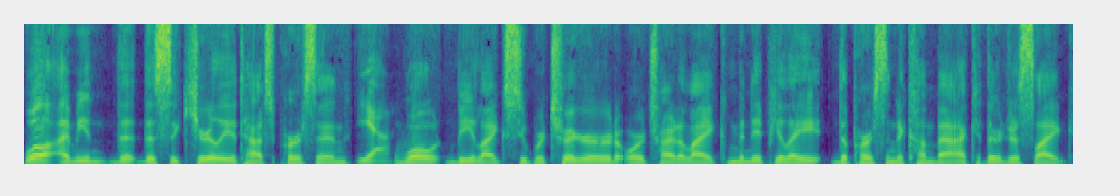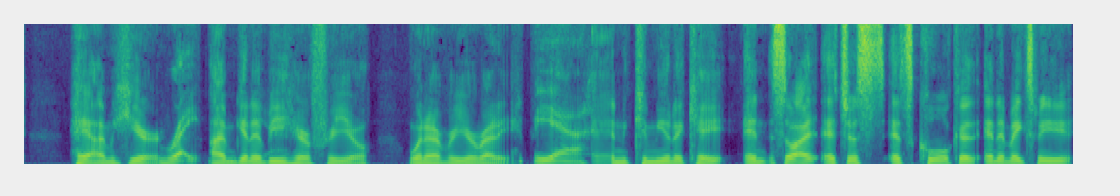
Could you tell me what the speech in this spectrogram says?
well, I mean, the the securely attached person Yeah. won't be like super triggered or try to like manipulate the person to come back. They're just like, hey, I'm here. Right. I'm gonna be here for you whenever you're ready. Yeah. and communicate. And so I, it just, it's cool. Cause, and it makes me,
